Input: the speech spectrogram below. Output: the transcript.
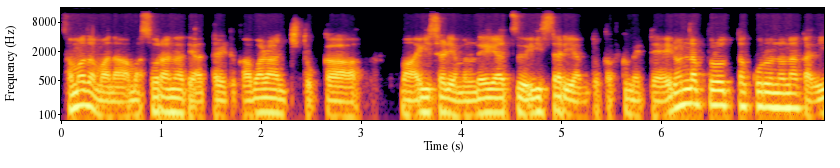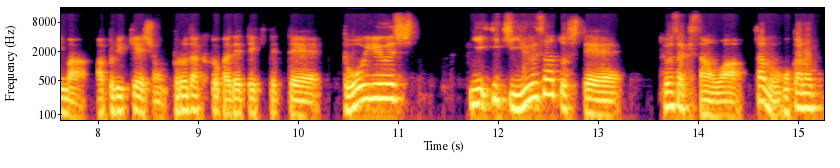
様々な、まあ、ソラナであったりとか、アバランチとか、まあ、イーサリアムのレイヤー2、イーサリアムとか含めて、いろんなプロトコルの中で今、アプリケーション、プロダクトが出てきてて、どういう一ユーザーとして、豊崎さんは多分他の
